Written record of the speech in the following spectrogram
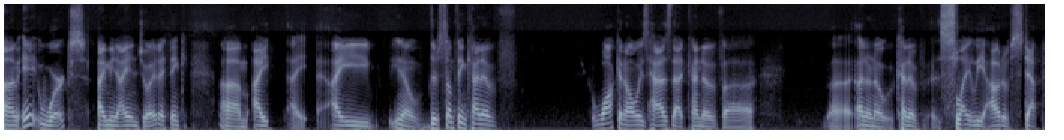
Um, it works. I mean, I enjoy it. I think um, I I I you know there's something kind of Walken always has that kind of uh, uh, I don't know kind of slightly out of step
